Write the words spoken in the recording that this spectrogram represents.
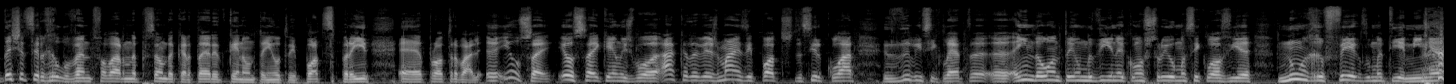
deixa de ser relevante falar na pressão da carteira de quem não tem outra hipótese para ir uh, para o trabalho. Uh, eu sei, eu sei que em Lisboa há cada vez mais hipóteses de circular de bicicleta. Uh, ainda ontem o Medina construiu uma ciclovia num refego de uma tia minha.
